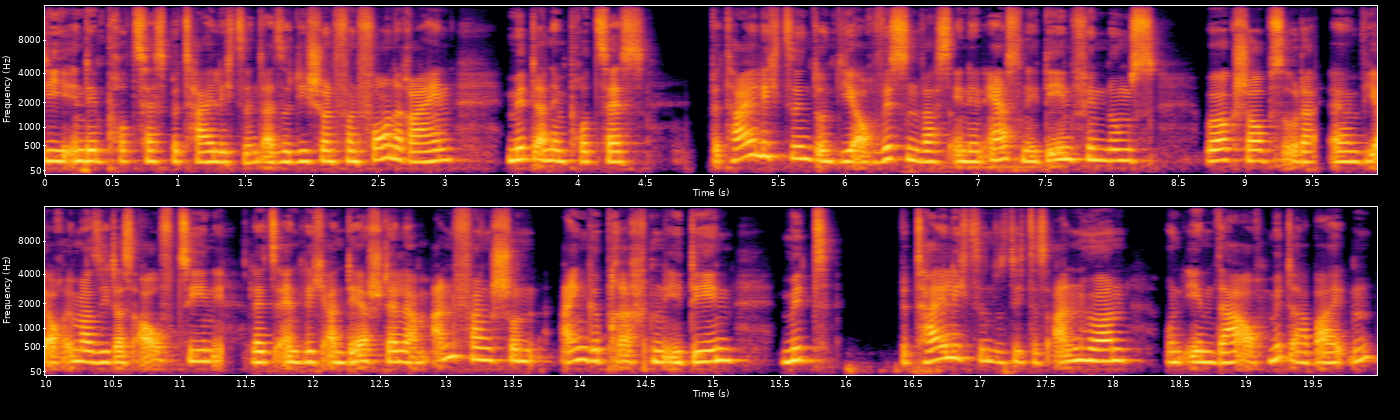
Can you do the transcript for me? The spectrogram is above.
die in dem Prozess beteiligt sind, also die schon von vornherein mit an dem Prozess beteiligt sind und die auch wissen, was in den ersten Ideenfindungsworkshops oder äh, wie auch immer sie das aufziehen, letztendlich an der Stelle am Anfang schon eingebrachten Ideen mit beteiligt sind und sich das anhören und eben da auch mitarbeiten,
